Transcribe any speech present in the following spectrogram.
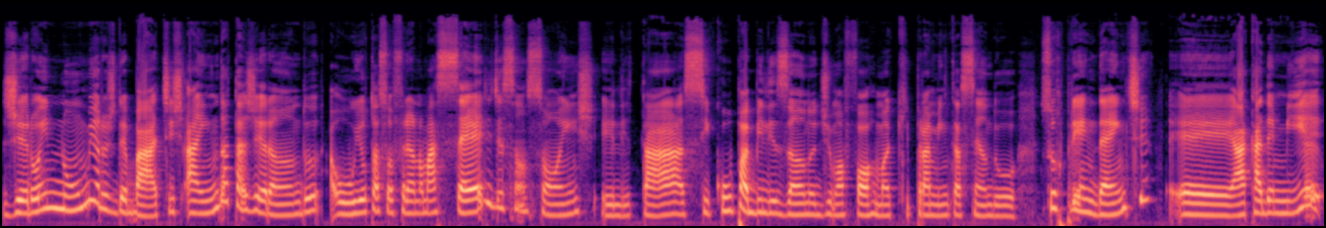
gerou inúmeros debates, ainda está gerando. O Will está sofrendo uma série de sanções, ele está se culpabilizando de uma forma que para mim está sendo surpreendente. É, a academia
